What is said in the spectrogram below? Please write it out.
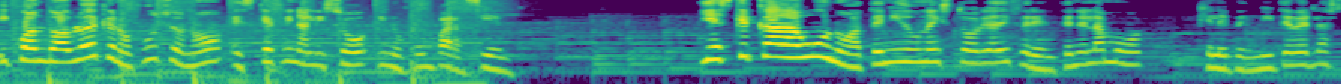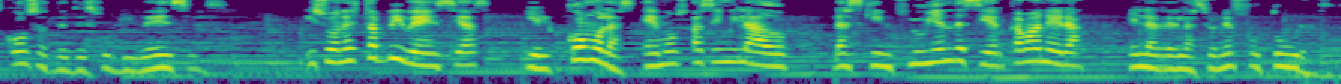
Y cuando hablo de que no funcionó, es que finalizó y no fue un para siempre. Y es que cada uno ha tenido una historia diferente en el amor que le permite ver las cosas desde sus vivencias. Y son estas vivencias y el cómo las hemos asimilado las que influyen de cierta manera en las relaciones futuras.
